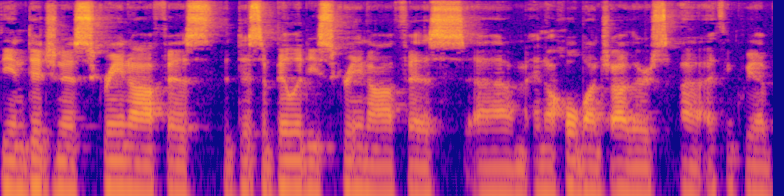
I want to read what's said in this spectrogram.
the Indigenous Screen Office, the Disability Screen Office, um, and a whole bunch of others. Uh, I think we have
